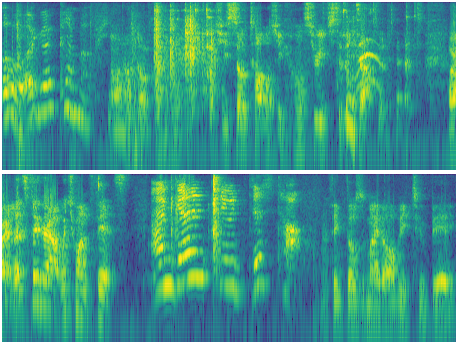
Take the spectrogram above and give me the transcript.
Oh, I gotta climb up here. Oh no, don't climb here. She's so tall, she can almost reach to the top of that. All right, let's figure out which one fits. I'm going to this top. I think those might all be too big.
